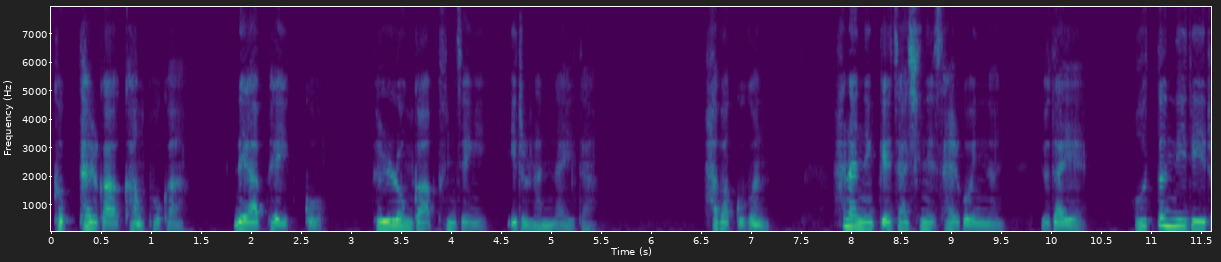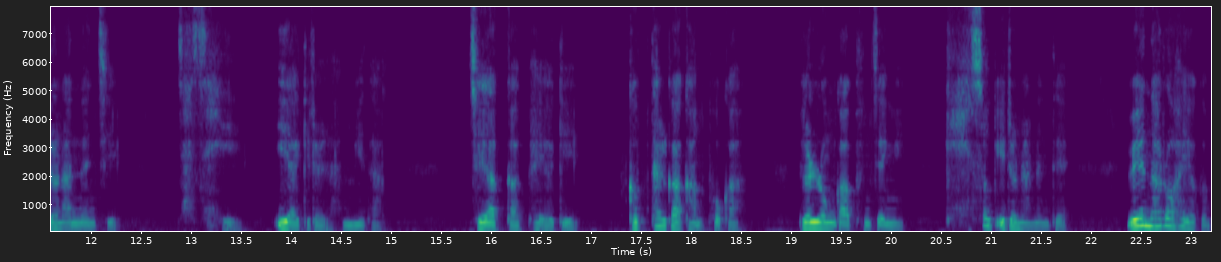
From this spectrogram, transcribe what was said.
겁탈과 강포가 내 앞에 있고 변론과 분쟁이 일어났나이다. 하박국은 하나님께 자신이 살고 있는 유다에 어떤 일이 일어났는지 자세히 이야기를 합니다. 제약과 폐역이 겁탈과 강포가 변론과 분쟁이 계속 일어나는데 왜 나로 하여금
